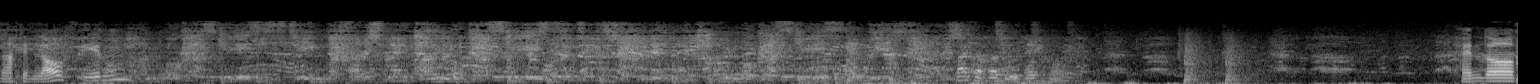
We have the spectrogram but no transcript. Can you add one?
nach dem Lauf eben. Zweiter Versuch und neun. Handoff.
